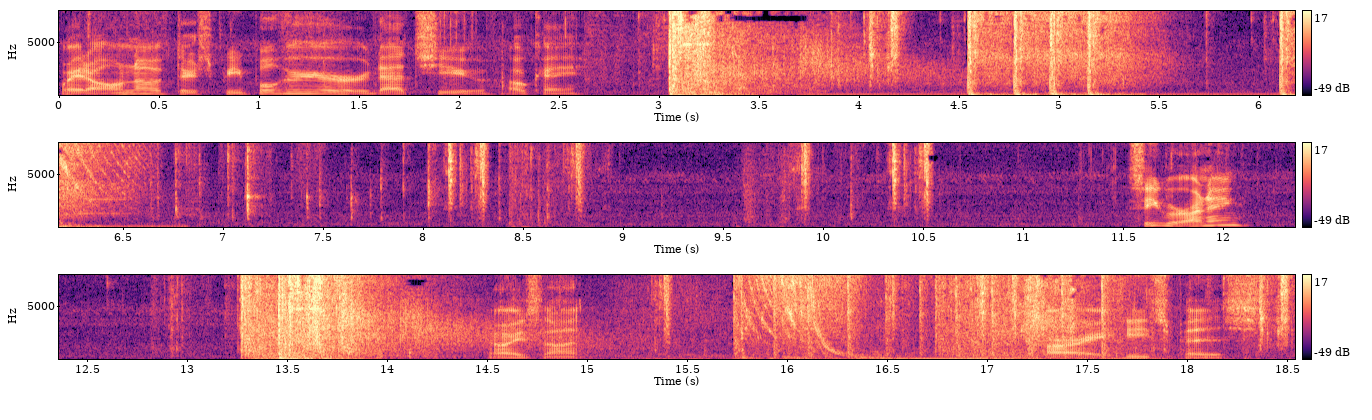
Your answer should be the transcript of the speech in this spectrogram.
Wait, I don't know if there's people here or that's you. Okay. Is he running? No, he's not. Alright, he's pissed.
